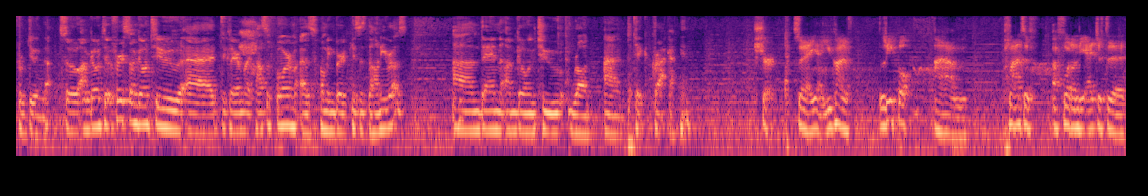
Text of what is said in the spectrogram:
from doing that. So I'm going to first. I'm going to uh, declare my passive form as Hummingbird kisses the honey rose, and then I'm going to run and take a crack at him. Sure. So yeah, yeah, you kind of leap up, um, plant a, a foot on the edge of the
